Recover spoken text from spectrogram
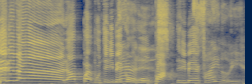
Teddy bear! Dapat pun teddy bear kau. Rompak teddy bear aku. Finally.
